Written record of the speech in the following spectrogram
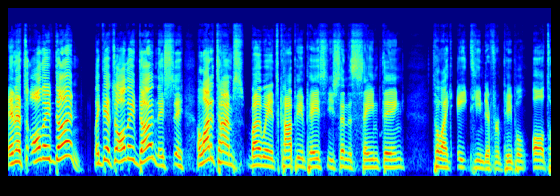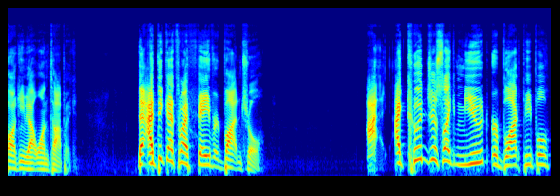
and that's all they've done. Like that's all they've done. They say a lot of times, by the way, it's copy and paste, and you send the same thing to like 18 different people, all talking about one topic. I think that's my favorite bot and troll. I I could just like mute or block people.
